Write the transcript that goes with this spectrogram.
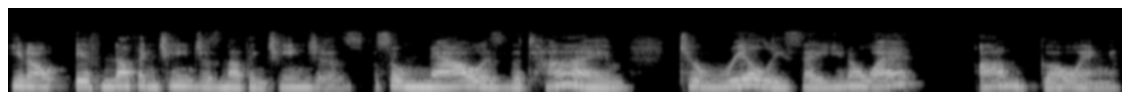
You know, if nothing changes, nothing changes. So now is the time to really say, you know what? I'm going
